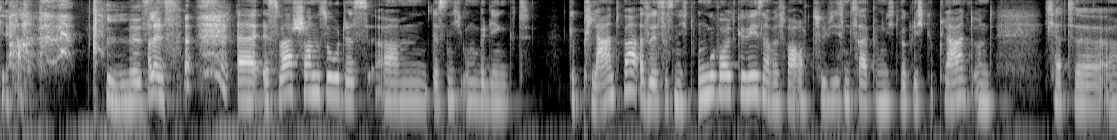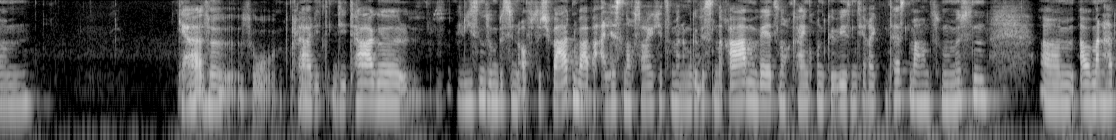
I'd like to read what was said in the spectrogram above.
ja. alles. Alles. äh, es war schon so, dass ähm, das nicht unbedingt geplant war. Also es ist nicht ungewollt gewesen, aber es war auch zu diesem Zeitpunkt nicht wirklich geplant und ich hatte ähm, ja, also so klar, die, die Tage ließen so ein bisschen auf sich warten, war aber alles noch, sage ich jetzt mal, in einem gewissen Rahmen. Wäre jetzt noch kein Grund gewesen, direkt einen Test machen zu müssen. Ähm, aber man hat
